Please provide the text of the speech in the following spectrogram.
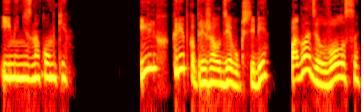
имя незнакомки. Ильх крепко прижал деву к себе, погладил волосы.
